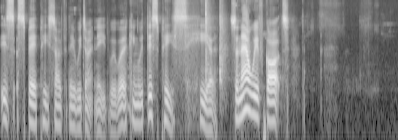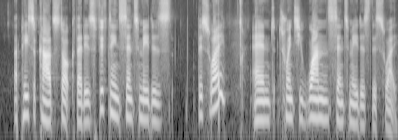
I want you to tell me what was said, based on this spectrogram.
is a spare piece over there we don't need. We're working with this piece here. So now we've got a piece of cardstock that is 15 centimeters this way and 21 centimeters this way.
